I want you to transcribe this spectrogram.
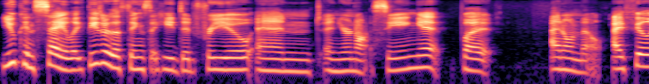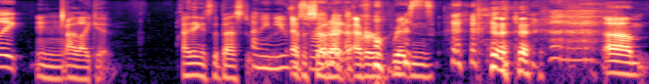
you can say, like, these are the things that he did for you, and and you're not seeing it, but I don't know. I feel like Mm, I like it. I think it's the best I mean, you episode it, I've ever course. written. um,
